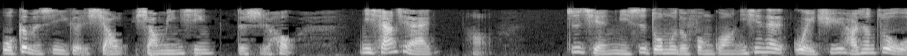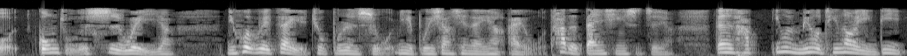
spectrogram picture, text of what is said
我根本是一个小小明星的时候，你想起来。好之前你是多么的风光，你现在委屈，好像做我公主的侍卫一样，你会不会再也就不认识我？你也不会像现在一样爱我？他的担心是这样，但是他因为没有听到影帝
